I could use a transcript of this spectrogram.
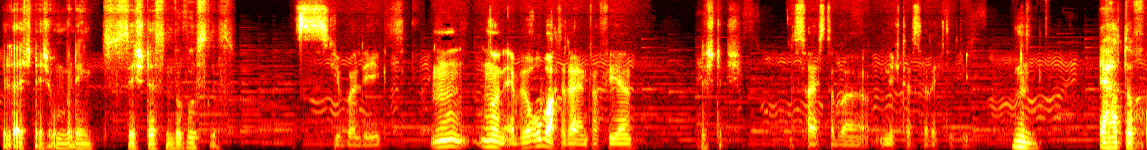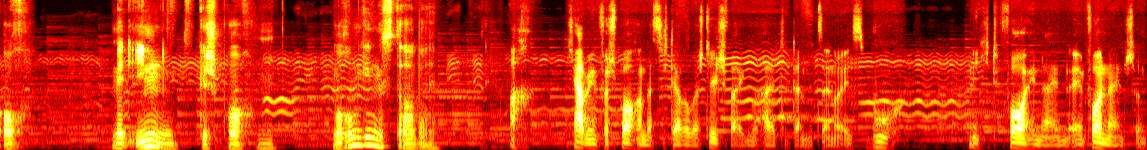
vielleicht nicht unbedingt sich dessen bewusst ist. Sie überlegt. Hm, nun, er beobachtet einfach viel. Richtig. Das heißt aber nicht, dass er richtig liegt. Nun, er hat doch auch mit Ihnen gesprochen. Worum ging es dabei? Ach, ich habe ihm versprochen, dass ich darüber stillschweigen behalte, damit sein neues Buch nicht vorhinein, äh, Vorhinein schon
